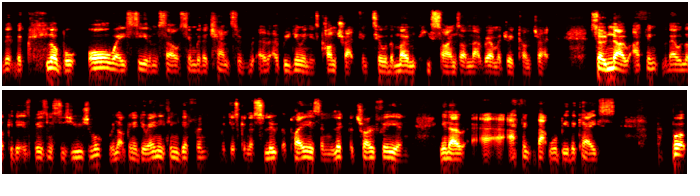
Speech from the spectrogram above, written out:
that the club will always see themselves in with a chance of, of, renewing his contract until the moment he signs on that Real Madrid contract. So no, I think they'll look at it as business as usual. We're not going to do anything different. We're just going to salute the players and lift the trophy, and you know, I, I think that will be the case. But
